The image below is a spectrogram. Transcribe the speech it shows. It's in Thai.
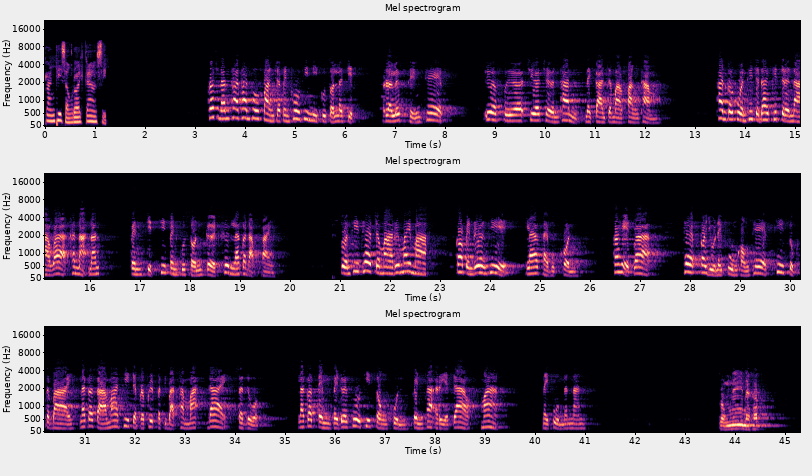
ครั้งที่สองร้อยเก้าสิบเพราะฉะนั้นถ้าท่านผู้ฟังจะเป็นผู้ที่มีกุศลจิต ระลึกถึงเทพ เอื้อเฟื้อเชื้อเชิญท่านในการจะมาฟังธรรม ท่านก็ควรที่จะได้พิจารณาว่าขณะนั้นเป็นจิตที่เป็นกุศลเกิดขึ้นแล้วก็ดับไป ส่วนที่เทพจะมาหรือไม่มา ก็เป็นเรื่องที่แล้วแต่บุคคลเพราะเหตุว่า เทพก็อยู่ในภูมิของเทพที่สุขสบาย และก็สามารถที่จะประพฤติปฏิบัติธรรมะได้สะดวก และก็เต็มไปด้วยผู้ที่ทรงคุณเป็นพระอริยเจ้ามาก ในภูมินั้น ๆ ตรงนี้นะครับ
